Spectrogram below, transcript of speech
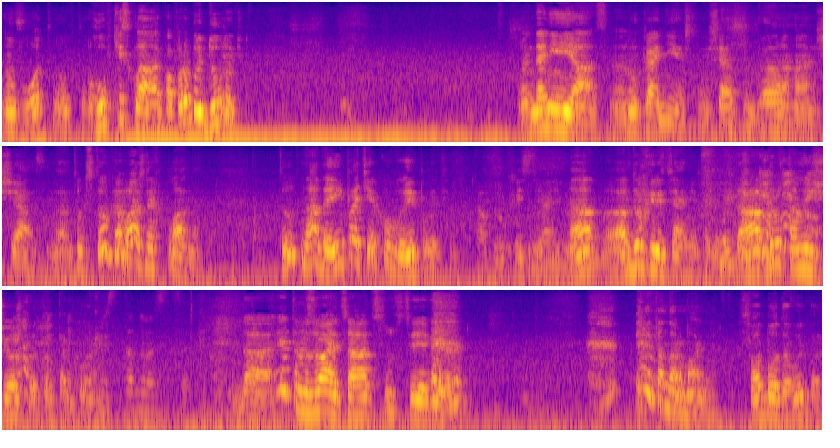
Ну вот, вот. Губки складывай, попробуй дунуть. Да не ясно, ну конечно, сейчас, да, ага, сейчас, да. Тут столько важных планов. Тут надо ипотеку выплатить. А вдруг христиане? А, а вдруг христиане? Да, а вдруг там еще что-то такое. Да, это называется отсутствие веры. Это нормально. Свобода выбора.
